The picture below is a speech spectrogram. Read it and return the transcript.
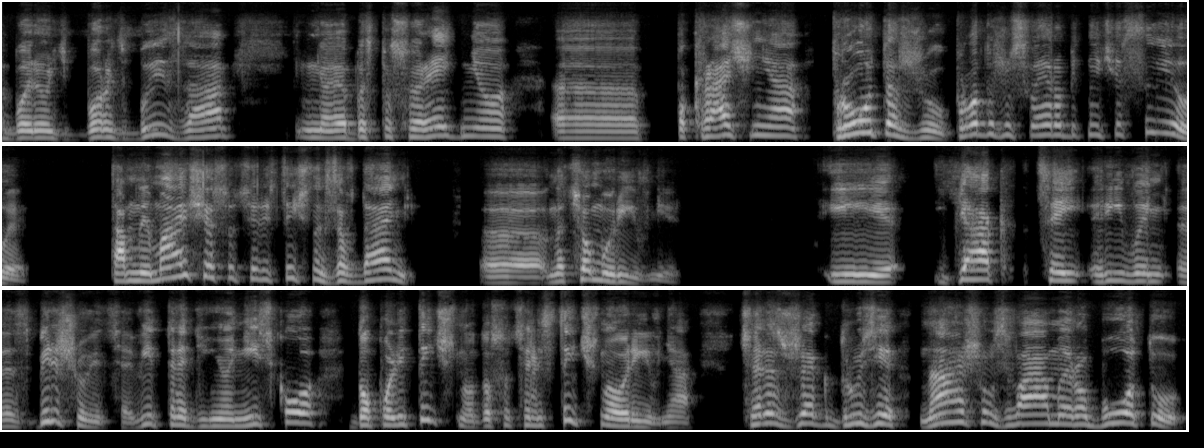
боротьби, боротьби за е, безпосередньо е, покращення продажу, продажу своєї робітничої сили. Там немає ще соціалістичних завдань е, на цьому рівні. І як цей рівень е, збільшується від традиціоністського до політичного, до соціалістичного рівня, через вже, друзі, нашу з вами роботу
